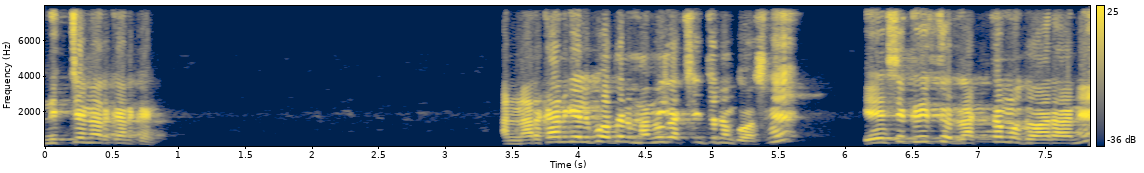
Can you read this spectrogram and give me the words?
నిత్య నరకానికని ఆ నరకానికి వెళ్ళిపోతే మనల్ని రక్షించడం కోసమే యేసుక్రీస్తు రక్తము ద్వారానే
